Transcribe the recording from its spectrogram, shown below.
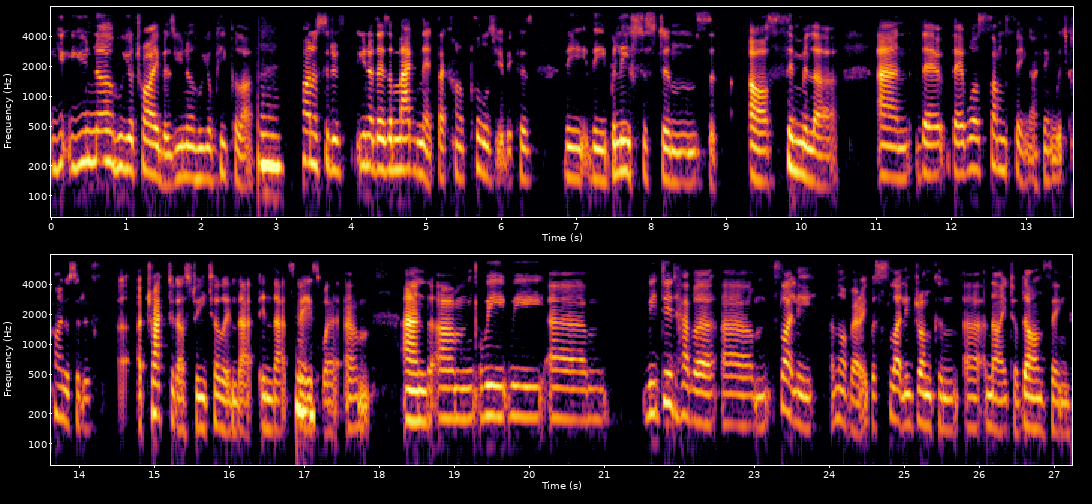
you you know who your tribe is, you know who your people are Mm. kind of sort of you know there's a magnet that kind of pulls you because the the belief systems are similar. And there there was something i think which kind of sort of uh, attracted us to each other in that in that space where um and um we we um we did have a um slightly uh, not very but slightly drunken uh, night of dancing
